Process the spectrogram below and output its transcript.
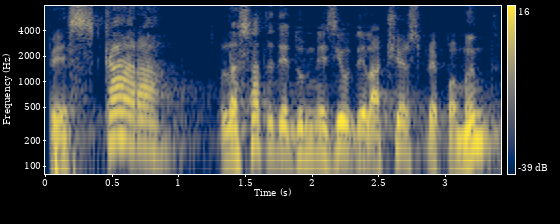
pe scara lăsată de Dumnezeu de la cer spre pământ,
